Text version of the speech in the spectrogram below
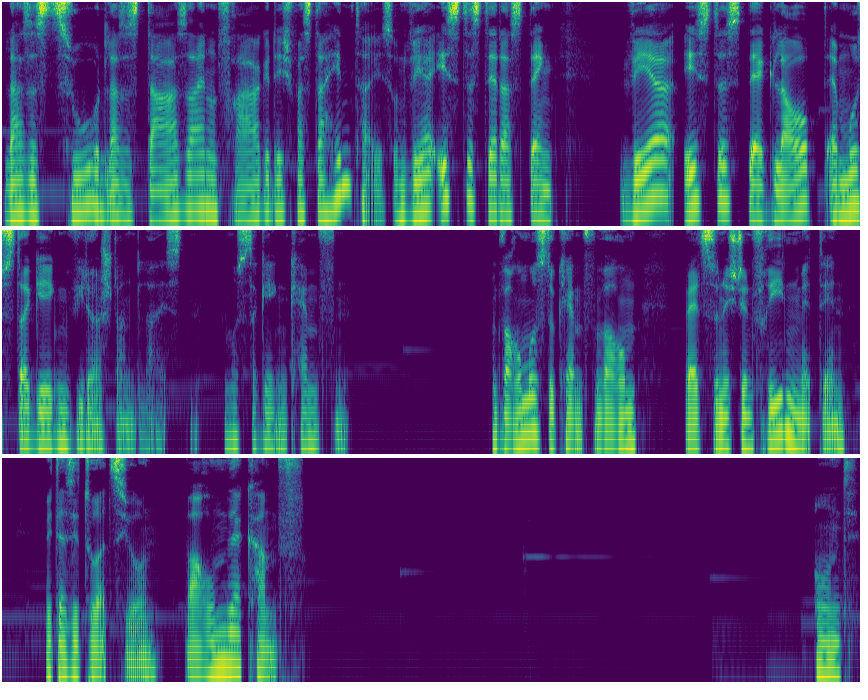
lass es zu und lass es da sein und frage dich, was dahinter ist. Und wer ist es, der das denkt? Wer ist es, der glaubt, er muss dagegen Widerstand leisten? Er muss dagegen kämpfen. Und warum musst du kämpfen? Warum wählst du nicht den Frieden mit den, mit der Situation? Warum der Kampf? Und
